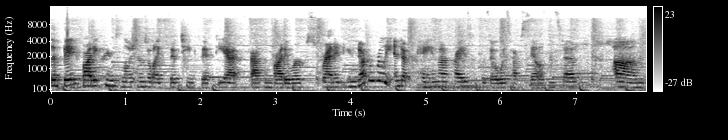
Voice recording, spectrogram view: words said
the big body creams and lotions are like $15.50 at Bath and Body Works. Granted, you never really end up paying that price because they always have sales and stuff. Um,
